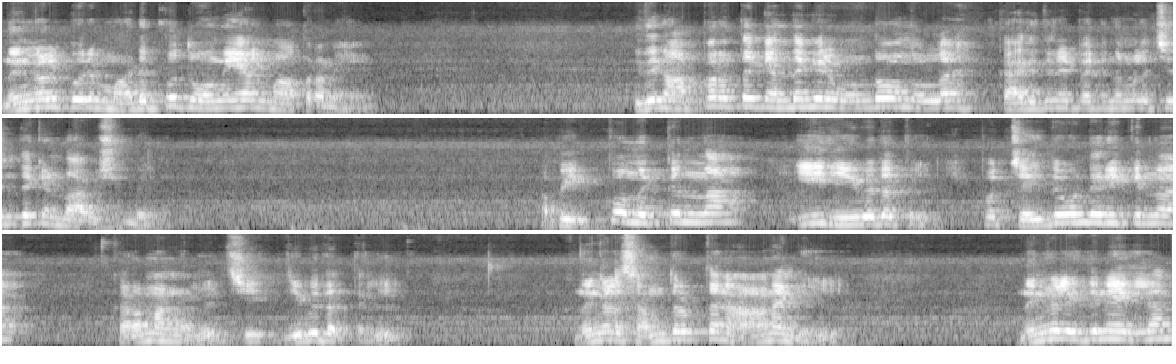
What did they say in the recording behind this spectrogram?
നിങ്ങൾക്കൊരു മടുപ്പ് തോന്നിയാൽ മാത്രമേ ഇതിനപ്പുറത്തേക്ക് എന്തെങ്കിലും ഉണ്ടോ എന്നുള്ള കാര്യത്തിനെ പറ്റി നമ്മൾ ചിന്തിക്കേണ്ട ആവശ്യം വരും. അപ്പോൾ ഇപ്പോൾ നിൽക്കുന്ന ഈ ജീവിതത്തിൽ ഇപ്പോൾ ചെയ്തുകൊണ്ടിരിക്കുന്ന കർമ്മങ്ങളിൽ ജീവിതത്തിൽ നിങ്ങൾ സംതൃപ്തനാണെങ്കിൽ നിങ്ങൾ ഇതിനെല്ലാം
